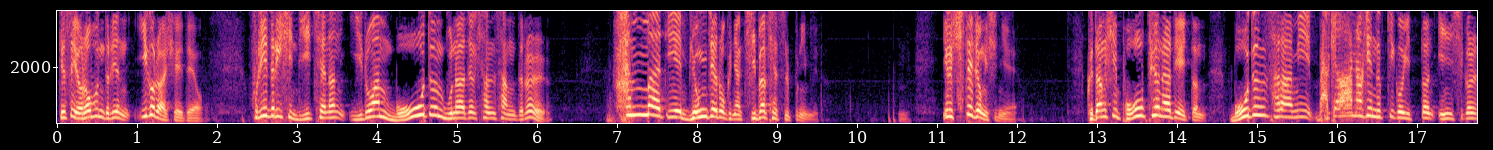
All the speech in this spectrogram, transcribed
그래서 여러분들은 이걸 아셔야 돼요. 프리드리히 니체는 이러한 모든 문화적 현상들을 한마디의 명제로 그냥 집약했을 뿐입니다. 음. 이거 시대 정신이에요. 그 당시 보편화되어 있던 모든 사람이 막연하게 느끼고 있던 인식을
